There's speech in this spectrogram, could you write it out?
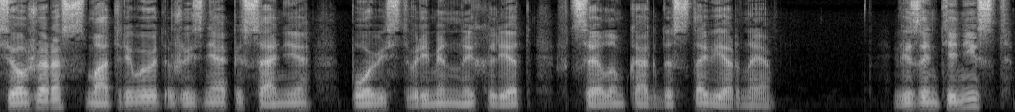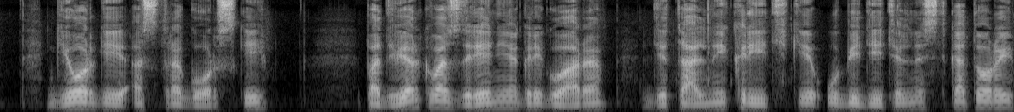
все же рассматривают жизнеописание повесть временных лет в целом как достоверное. Византинист Георгий Острогорский подверг воззрение Григуара детальной критике, убедительность которой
